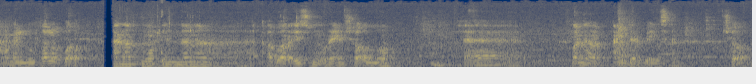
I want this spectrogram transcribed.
أعمل له طلب براءة أنا طموحي إن أنا أبقى رئيس جمهورية إن شاء الله آه، وأنا عندي 40 سنة إن شاء الله.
